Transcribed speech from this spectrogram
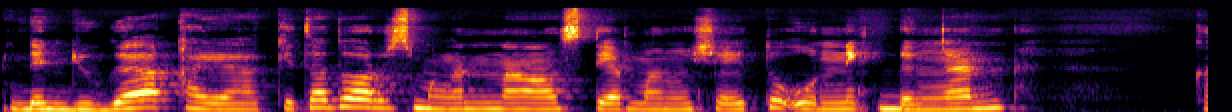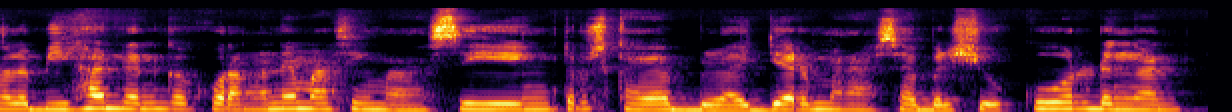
Dan juga kayak kita tuh harus mengenal setiap manusia itu unik dengan kelebihan dan kekurangannya masing-masing. Terus kayak belajar merasa bersyukur dengan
